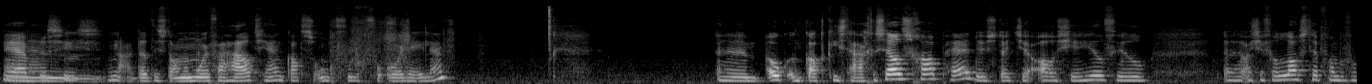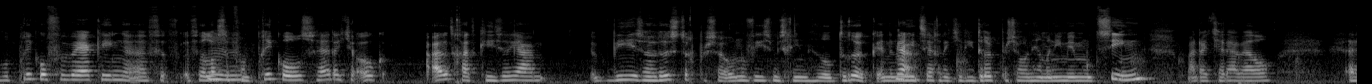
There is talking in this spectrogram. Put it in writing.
ja ehm, precies. nou, dat is dan een mooi verhaaltje. Een kat is ongevoelig voor oordelen. Um, ook een kat kiest haar gezelschap. Hè? Dus dat je als je heel veel uh, als je veel last hebt van bijvoorbeeld prikkelverwerking, uh, veel, veel, last hebt mm. van prikkels, hè, dat je ook uit gaat kiezen. Ja, wie is een rustig persoon of wie is misschien heel druk? En dat wil niet zeggen dat je die druk persoon helemaal niet meer moet zien, maar dat je daar wel uh,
